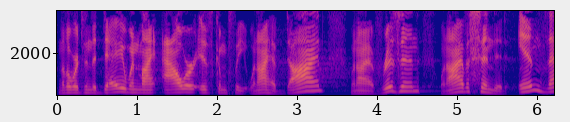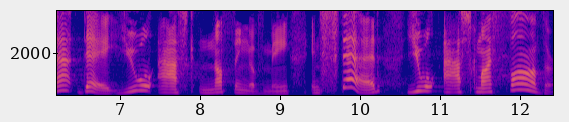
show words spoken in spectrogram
In other words, in the day when my hour is complete, when I have died, when I have risen, when I have ascended, in that day you will ask nothing of me. Instead, you will ask my Father.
